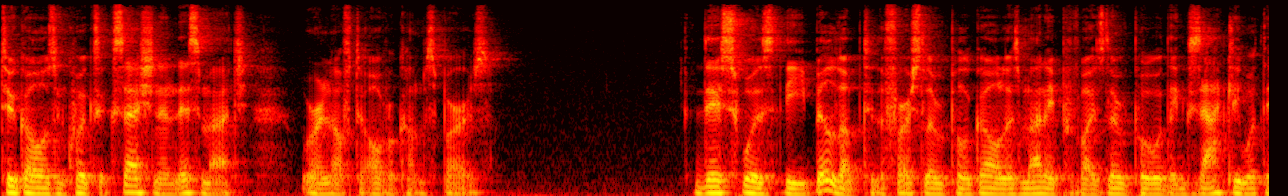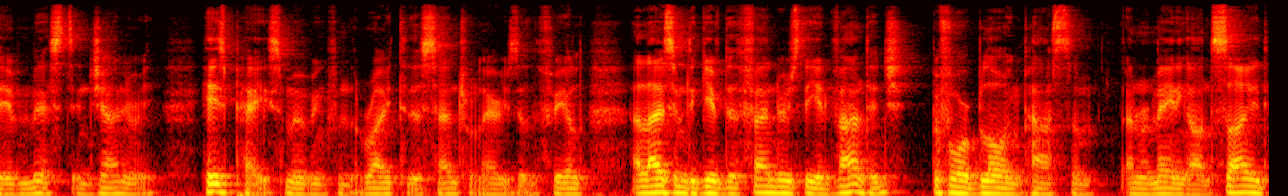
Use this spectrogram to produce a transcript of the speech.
Two goals in quick succession in this match were enough to overcome Spurs. This was the build up to the first Liverpool goal as Mane provides Liverpool with exactly what they have missed in January. His pace, moving from the right to the central areas of the field, allows him to give the defenders the advantage before blowing past them and remaining on side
